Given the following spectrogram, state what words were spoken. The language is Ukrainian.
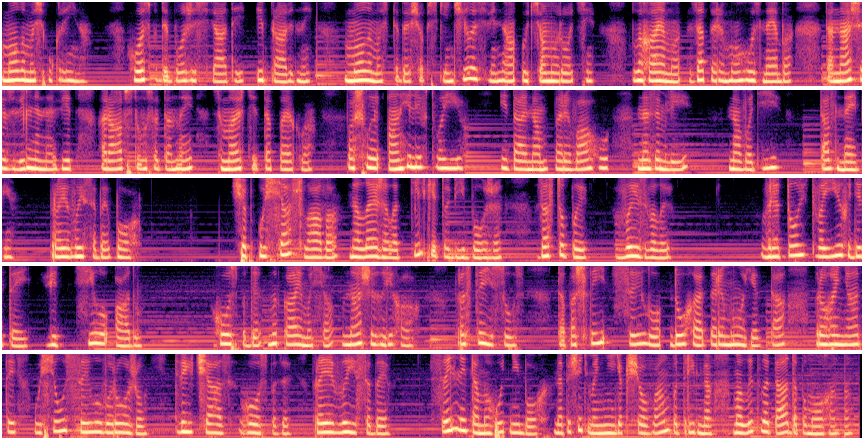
Молимось, Україна. Господи Боже святий і праведний, молимось Тебе, щоб скінчилась війна у цьому році. Благаємо за перемогу з неба та наше звільнення від рабства сатани, смерті та пекла. Пошли ангелів Твоїх і дай нам перевагу на землі, на воді та в небі. Прояви себе, Бог. Щоб уся слава належала тільки Тобі, Боже, заступи, визволи, врятуй Твоїх дітей від сілу аду. Господи, ми каємося в наших гріхах. Прости, Ісус, та пошли силу Духа перемоги та проганяти усю силу ворожу. Твій час, Господи, прояви себе. Сильний та могутній Бог, напишіть мені, якщо вам потрібна молитва та допомога.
